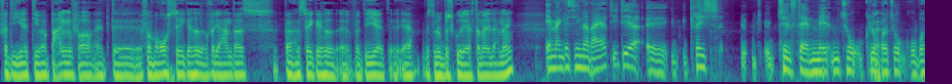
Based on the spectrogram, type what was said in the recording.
Fordi at de var bange for, at øh, for vores sikkerhed og for de andres børns sikkerhed. Øh, fordi at, øh, ja, hvis du blev skudt efter med et eller andet, ikke? Ja, man kan sige, når der er de der øh, krigstilstande mellem to klubber, ja. to grupper,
